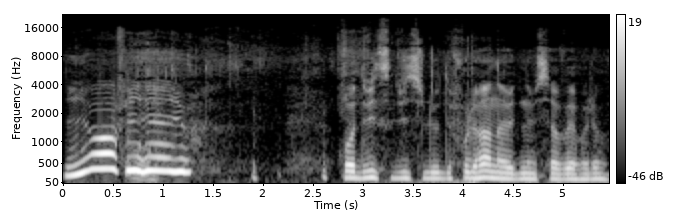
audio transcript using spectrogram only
Я офігею. О, дивіться, дивіться, люди, фольга навіть не вся вигоріла.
